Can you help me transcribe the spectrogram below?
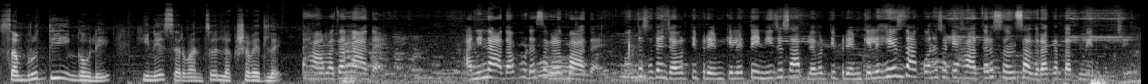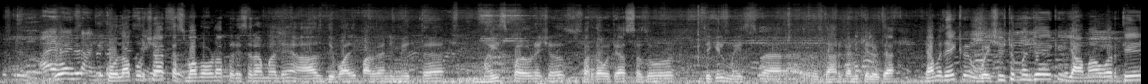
समृद्धी इंगवले हिने सर्वांचं लक्ष वेधलंय. हा माझा नाद आहे. आणि नादापुढे सगळं बाद आहे. पण तसं त्यांच्यावरती प्रेम केले त्यांनी जसं आपल्यावरती प्रेम केले हेच दाखवण्यासाठी हा तर सण साजरा करतात मेन म्हणजे. कोल्हापूरच्या कसबा बावडा परिसरामध्ये आज दिवाळी पाडव्यानिमित्त म्हैस पळवण्याच्या स्पर्धा होत्या. सजवड देखील म्हैस धारकांनी केल्या होत्या. यामध्ये एक वैशिष्ट्य म्हणजे एक यामावरती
